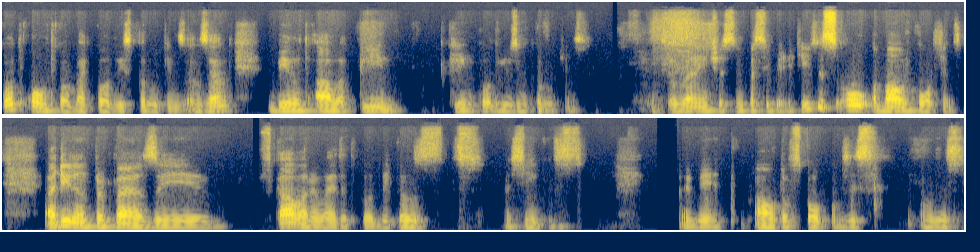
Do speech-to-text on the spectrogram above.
code old callback code with coroutines, and then build our clean clean code using coroutines. So very interesting possibility. It is all about Kotlins. I didn't prepare the Scala related code because I think it's maybe out of scope of this of this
